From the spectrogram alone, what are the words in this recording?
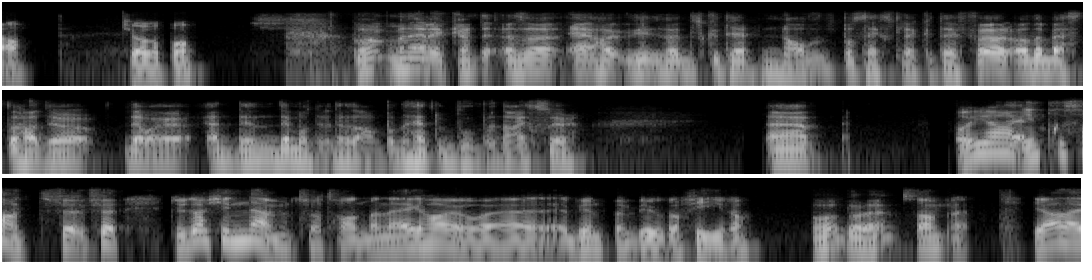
ja, kjører på. Men jeg liker, det- altså, jeg har, Vi har diskutert navn på sexleketøy før, og det beste hadde jo Det var jo, den, det måtte dere navn på. Den het Womanizer. Uh, Å ja, jeg, interessant. For, for, du, det har ikke nevnt før, Trond, men jeg har jo eh, begynt med en biografi. da. å, det var det? Som, ja, nei,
